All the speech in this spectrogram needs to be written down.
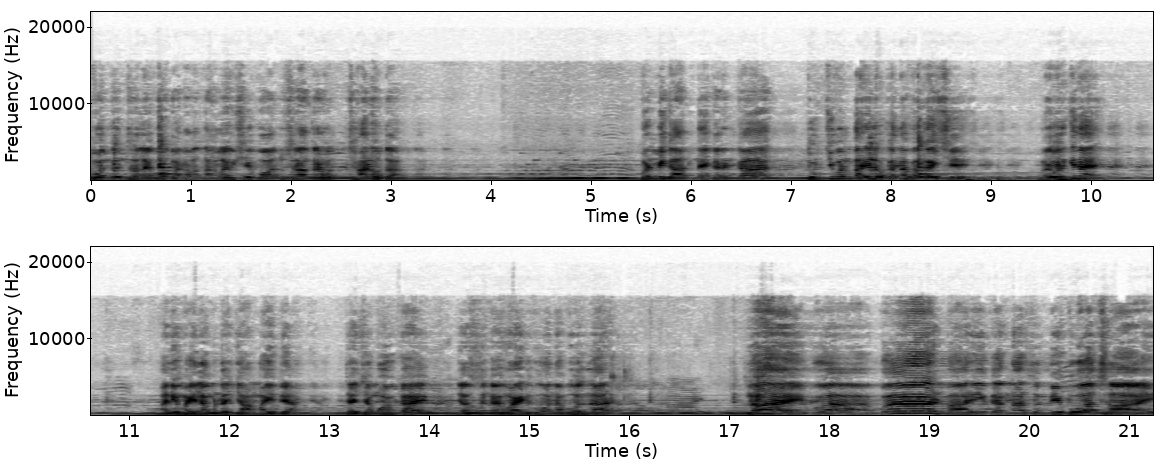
दवंगन झालाय बुवा. गाण्याला चांगला विषय बुवा. दुसरा अंतरावर छान होता. पण मी गात नाही कारण का तुमची पण बारी लोकांना बघायची आहे. बरोबर की नाही? आणि महिला मंडळ जाम माहिती आहे त्याच्यामुळे काय? जास्त काय वाईट बुवांना बोलणार? नाही बुवा. पण बारी करणार संधी बुवाच हाय.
